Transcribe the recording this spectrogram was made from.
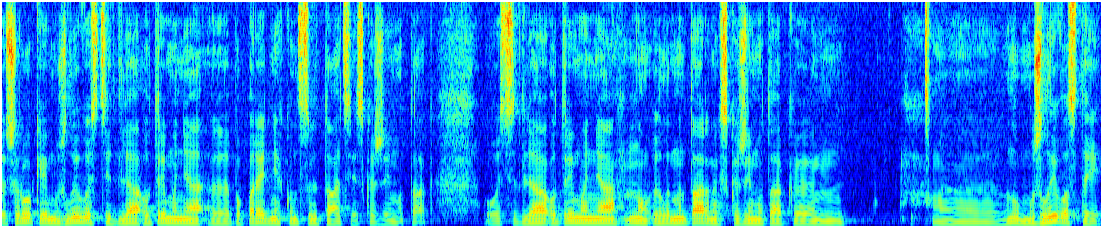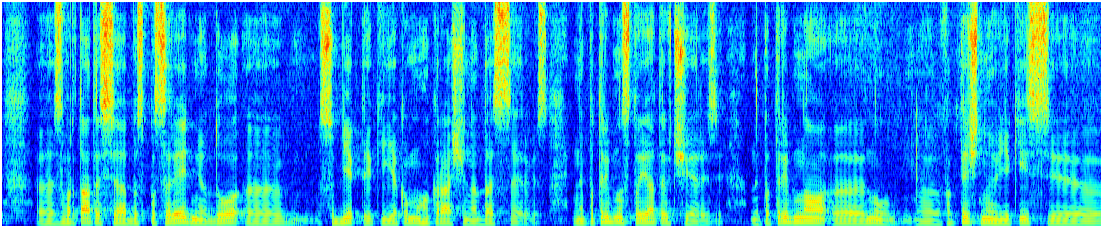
е, широкі можливості для отримання е, попередніх консультацій, скажімо так. Ось, для отримання ну, елементарних, скажімо так, ем, ну, можливостей е, звертатися безпосередньо до е, суб'єкта, який якомога краще надасть сервіс. Не потрібно стояти в черзі, не потрібно е, ну, е, фактично якісь. е,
